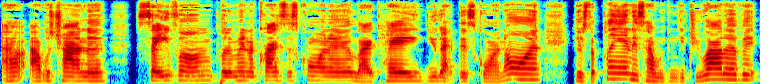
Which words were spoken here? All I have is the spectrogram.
I, I was trying to save him, put him in a crisis corner, like, hey, you got this going on. Here's the plan. This is how we can get you out of it.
